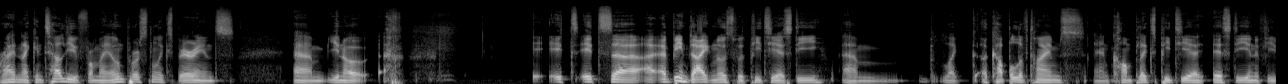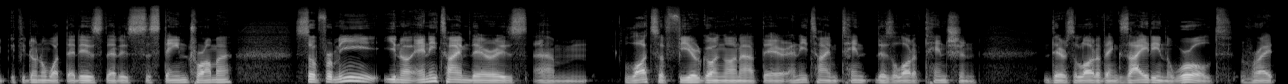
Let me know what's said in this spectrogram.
Right. And I can tell you from my own personal experience, um, you know, it's it's uh, I've been diagnosed with PTSD um, like a couple of times and complex PTSD. And if you if you don't know what that is, that is sustained trauma. So for me, you know, anytime there is um, lots of fear going on out there. Anytime ten- there's a lot of tension, there's a lot of anxiety in the world, right?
